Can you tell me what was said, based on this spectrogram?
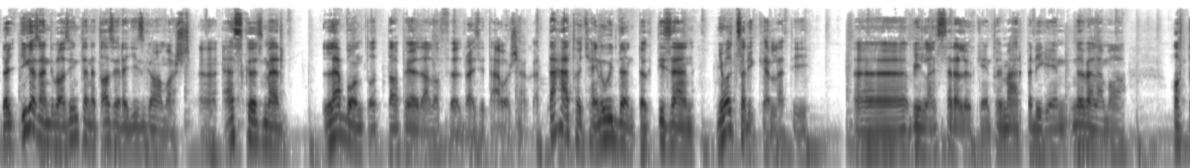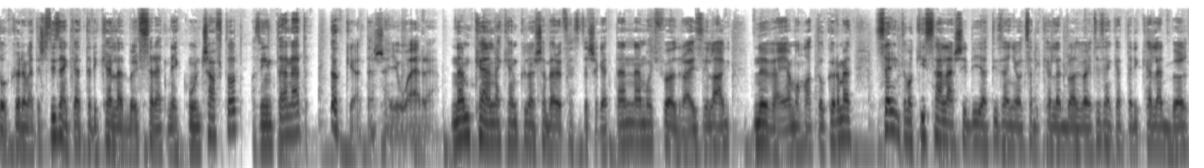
de hogy igazándiból az internet azért egy izgalmas eszköz, mert lebontotta például a földrajzi távolságokat. Tehát, hogyha én úgy döntök 18. kerületi villanyszerelőként, hogy már pedig én növelem a hatókörömet, és 12. kerületből is szeretnék kuncsaftot, az internet tökéletesen jó erre. Nem kell nekem különösebb erőfeszítéseket tennem, hogy földrajzilag növeljem a hatókörömet. Szerintem a kiszállási díj a 18. kerületből, vagy a 12. kerületből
